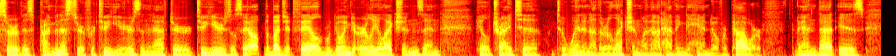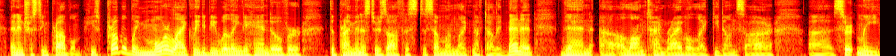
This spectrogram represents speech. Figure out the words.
serve as prime minister for two years, and then after two years, he'll say, "Oh, the budget failed. We're going to early elections," and he'll try to to win another election without having to hand over power. And that is an interesting problem. He's probably more likely to be willing to hand over the prime minister's office to someone like Naftali Bennett than uh, a longtime rival like Gidon Saar. Uh, certainly,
